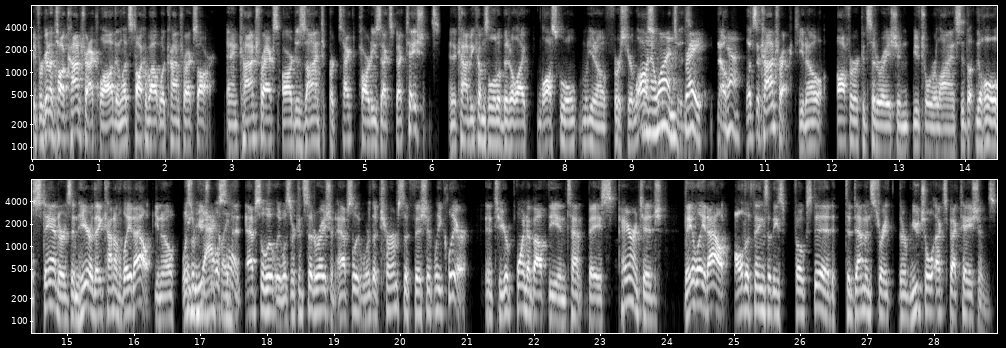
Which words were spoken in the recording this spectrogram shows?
if we're going to talk contract law, then let's talk about what contracts are. And contracts are designed to protect parties' expectations. And it kind of becomes a little bit of like law school, you know, first year law school. 101, is, oh right. You know, yeah. What's a contract? You know, offer, consideration, mutual reliance, the, the, whole standards. And here they kind of laid out, you know, was exactly. there mutual assent? Absolutely. Was there consideration? Absolutely. Were the terms sufficiently clear? And to your point about the intent based parentage, they laid out all the things that these folks did to demonstrate their mutual expectations.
